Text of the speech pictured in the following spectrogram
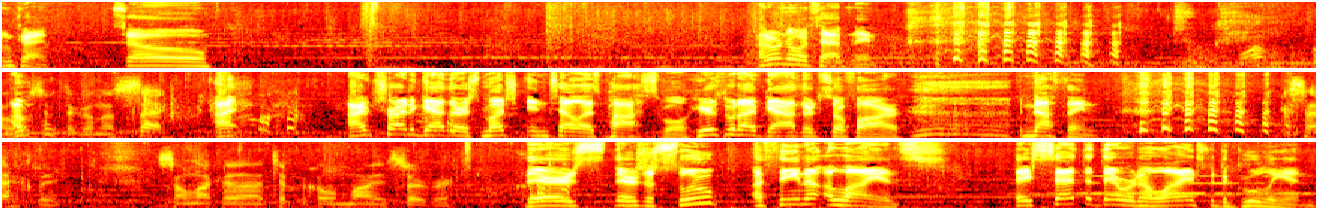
Okay. So. I don't know what's happening. Well, looks like they're gonna sack. I. I've tried to gather as much intel as possible. Here's what I've gathered so far. Nothing. Exactly. Sound like a typical my server. There's there's a sloop Athena alliance. They said that they were an alliance with the Goulian.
